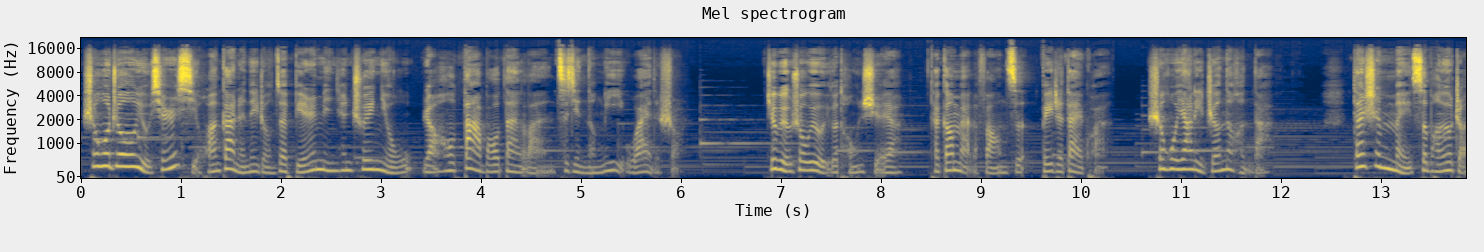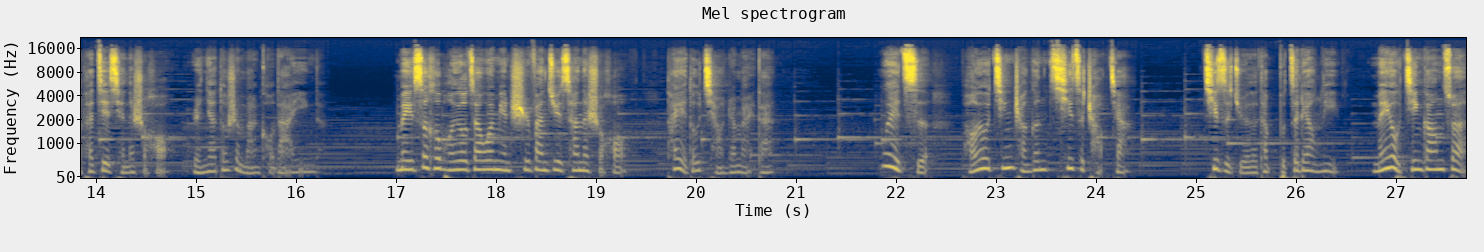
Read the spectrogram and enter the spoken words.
生活中有些人喜欢干着那种在别人面前吹牛，然后大包大揽自己能力以外的事儿。就比如说，我有一个同学呀，他刚买了房子，背着贷款，生活压力真的很大。但是每次朋友找他借钱的时候，人家都是满口答应的。每次和朋友在外面吃饭聚餐的时候，他也都抢着买单。为此，朋友经常跟妻子吵架。妻子觉得他不自量力，没有金刚钻，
